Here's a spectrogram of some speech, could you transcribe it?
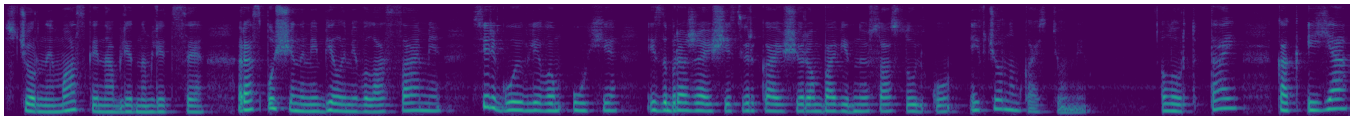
с черной маской на бледном лице, распущенными белыми волосами, серьгой в левом ухе, изображающей сверкающую ромбовидную сосульку, и в черном костюме. Лорд Тай, как и я,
